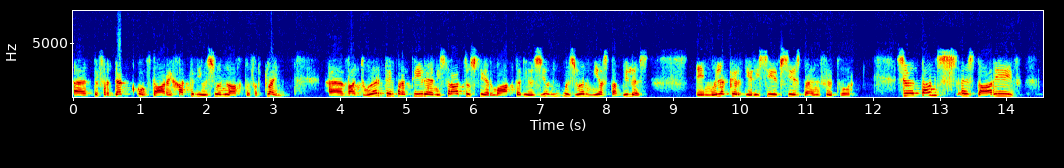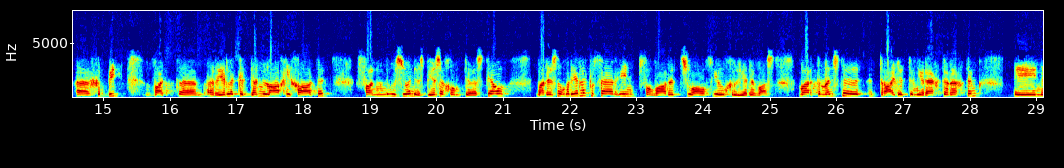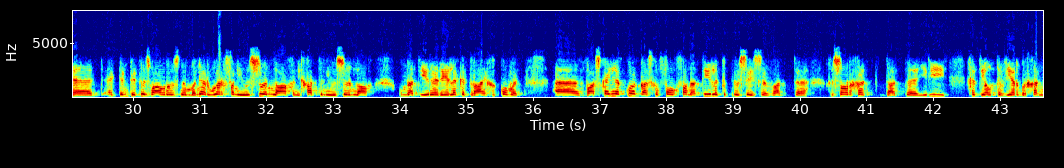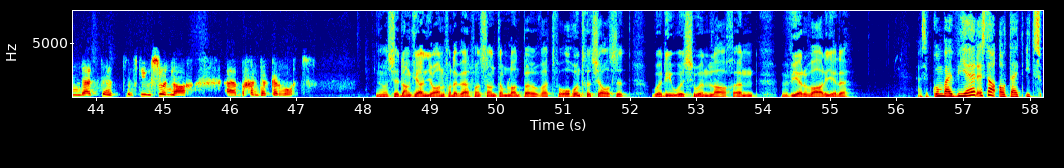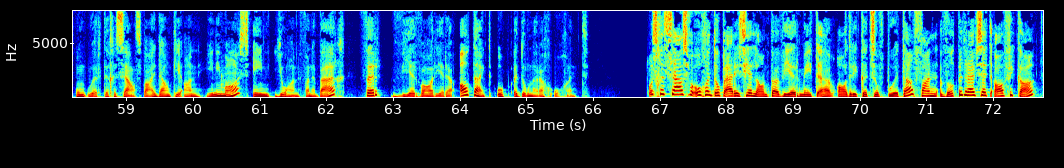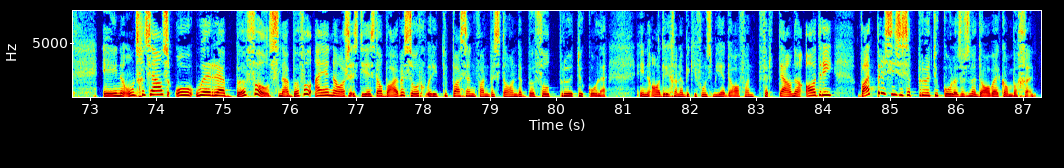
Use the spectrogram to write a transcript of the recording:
uh te verdik of daardie gat in die ozonlaag te verklein. Uh want hoër temperature in die stratosfeer maak dat die ozon meer stabiel is en moeiliker deur die CFC's beïnvloed word. So tans is daardie uh gebied wat 'n uh, redelike dun laagie gehad het van ozon is besig om te herstel maar dis nog redelik ver en van waar dit so half eeu gelede was. Maar ten minste draai dit in die regte rigting en uh, ek dink dit is waaroor ons nou minder hoor van die ozonlaag en die gat in die ozonlaag omdat hier 'n redelike draai gekom het. Uh waarskynlik ook as gevolg van natuurlike prosesse wat uh, gesorg het dat uh, hierdie gedeelte weer begin dat uh, die ozonlaag uh, begin dikker word. Nou sê dankie aan Johan van der Berg van Santam Landbou wat ver oggend gesels het oor die ozonlaag in weerwaarhede. As dit kom by weer, is daar altyd iets om oor te gesels. Baie dankie aan Henny Maas en Johan van der Berg vir weerwaarhede altyd op 'n donderdagoggend. Ons gesels ver oggend op RC Landbou weer met uh, Adri Kitshof Botha van Wildbedryf Suid-Afrika en ons gesels oor uh, buffels. Nou buffel eienaars is deesdae baie besorg oor die toepassing van bestaande buffel protokolle. En Adri gaan 'n bietjie vir ons meer daarvan vertel. Nou Adri, wat presies is 'n protokol as ons nou daarby kan begin?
